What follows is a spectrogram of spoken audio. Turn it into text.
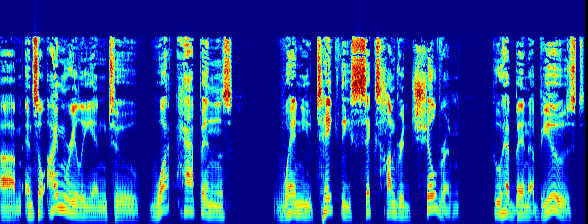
Um, and so I'm really into what happens when you take these 600 children who have been abused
